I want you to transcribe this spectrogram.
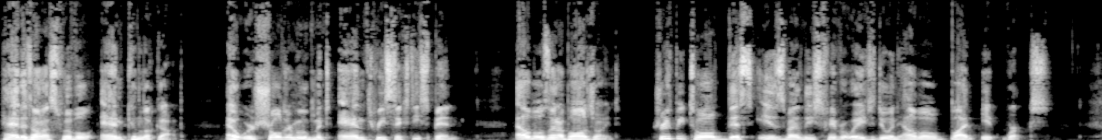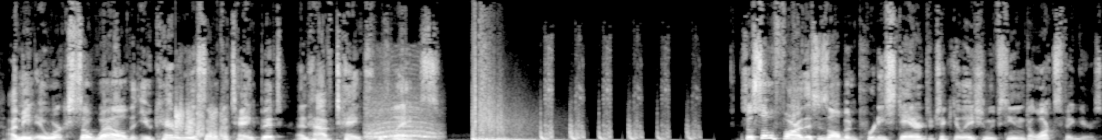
Head is on a swivel and can look up. Outward shoulder movement and 360 spin. Elbows on a ball joint. Truth be told, this is my least favorite way to do an elbow, but it works. I mean, it works so well that you can reassemble the tank bit and have tanks with legs. So, so far, this has all been pretty standard articulation we've seen in deluxe figures.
